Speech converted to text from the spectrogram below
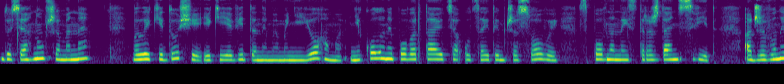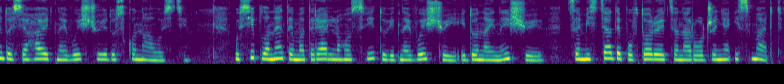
Досягнувши мене, Великі душі, які є відданими мені йогами, ніколи не повертаються у цей тимчасовий, сповнений страждань світ, адже вони досягають найвищої досконалості. Усі планети матеріального світу від найвищої і до найнижчої це місця, де повторюється народження і смерть.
